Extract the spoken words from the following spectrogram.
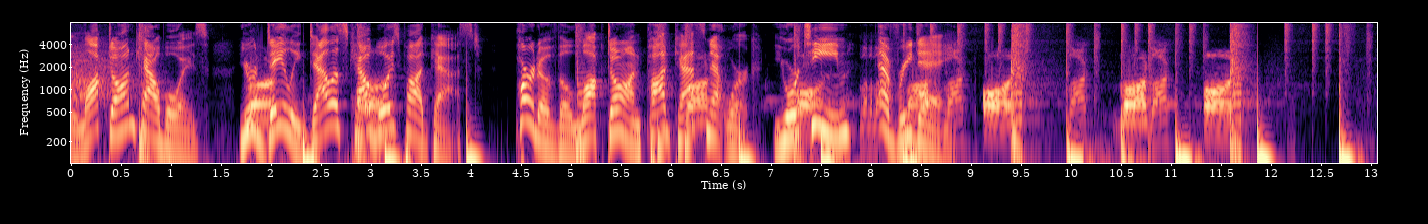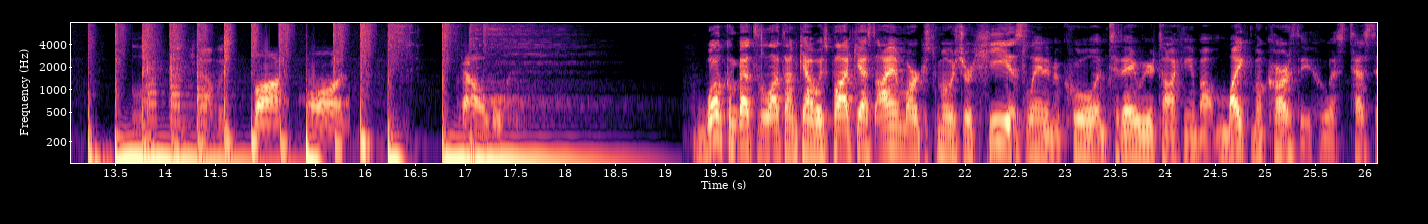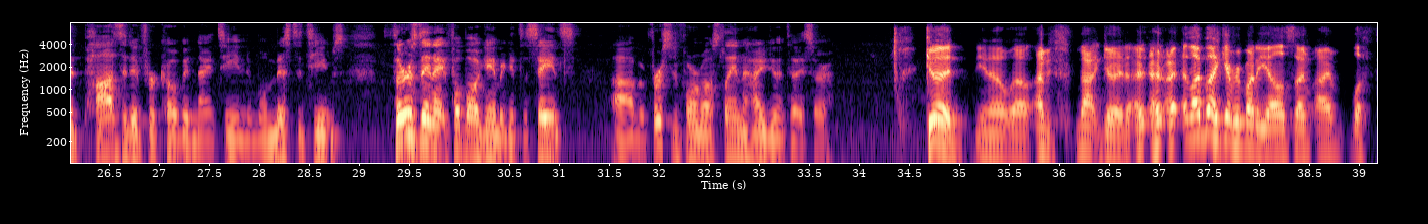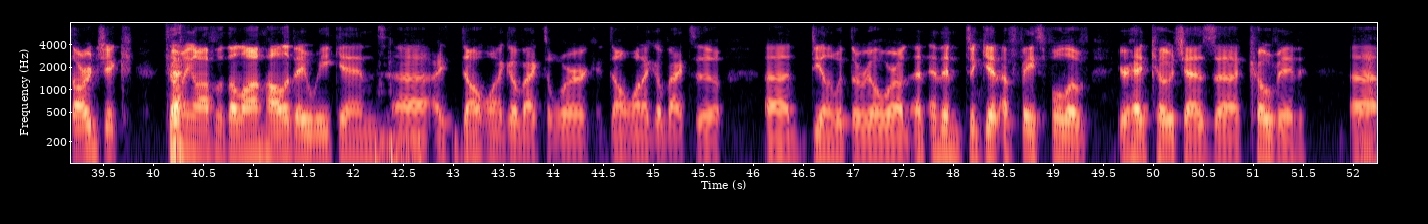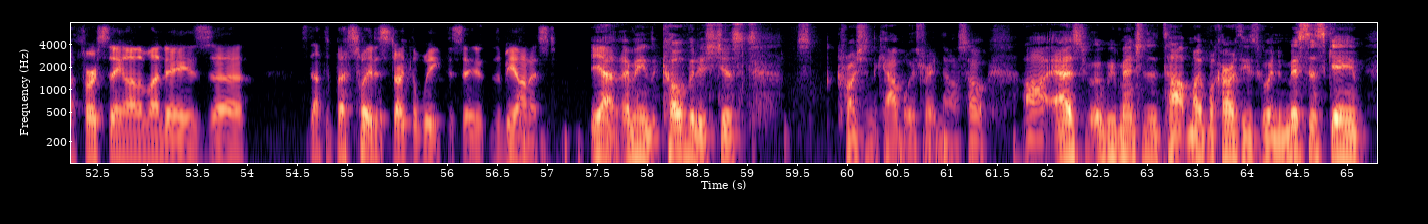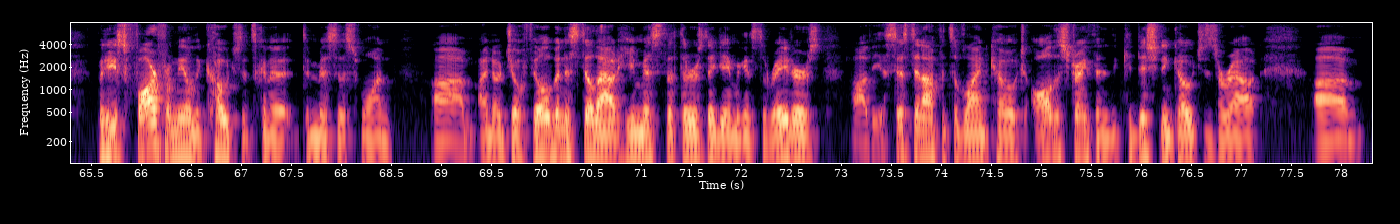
are Locked On Cowboys, your daily Dallas Cowboys podcast. Part of the Locked On Podcast Network, your team every day. on. Lock, lock, on. Lock on Cowboys. Welcome back to the Locked On Cowboys podcast. I am Marcus Mosher. He is Landon McCool, and today we are talking about Mike McCarthy, who has tested positive for COVID 19 and will miss the team's Thursday night football game against the Saints. Uh, but first and foremost, Landon, how are you doing today, sir? Good, you know. Well, I'm not good. I, I, I'm like everybody else. I'm I'm lethargic coming off of the long holiday weekend. Uh, I don't want to go back to work. I don't want to go back to uh, dealing with the real world, and and then to get a face full of your head coach as uh, COVID uh, first thing on a Monday is uh, it's not the best way to start the week. To say to be honest. Yeah, I mean, the COVID is just crushing the Cowboys right now. So, uh, as we mentioned at the top, Mike McCarthy is going to miss this game, but he's far from the only coach that's going to to miss this one. Um, I know Joe Philbin is still out. He missed the Thursday game against the Raiders. Uh, the assistant offensive line coach, all the strength and conditioning coaches are out. Um,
